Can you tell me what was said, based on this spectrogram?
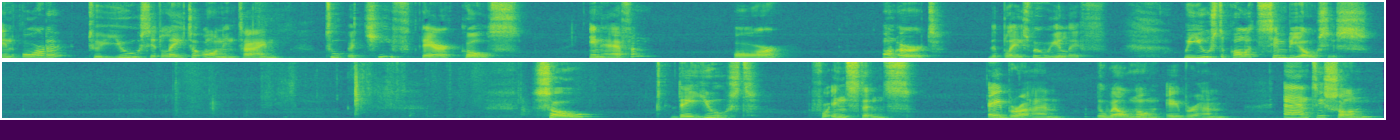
in order to use it later on in time to achieve their goals in heaven or on earth, the place where we live. We used to call it symbiosis. So they used, for instance, Abraham, the well-known Abraham, and his son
